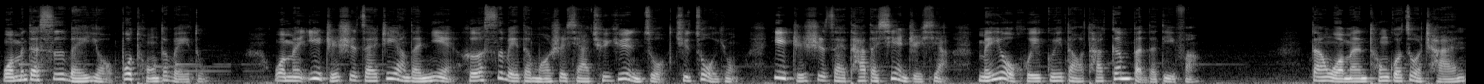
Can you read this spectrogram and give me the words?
我们的思维有不同的维度，我们一直是在这样的念和思维的模式下去运作、去作用，一直是在它的限制下，没有回归到它根本的地方。当我们通过坐禅，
